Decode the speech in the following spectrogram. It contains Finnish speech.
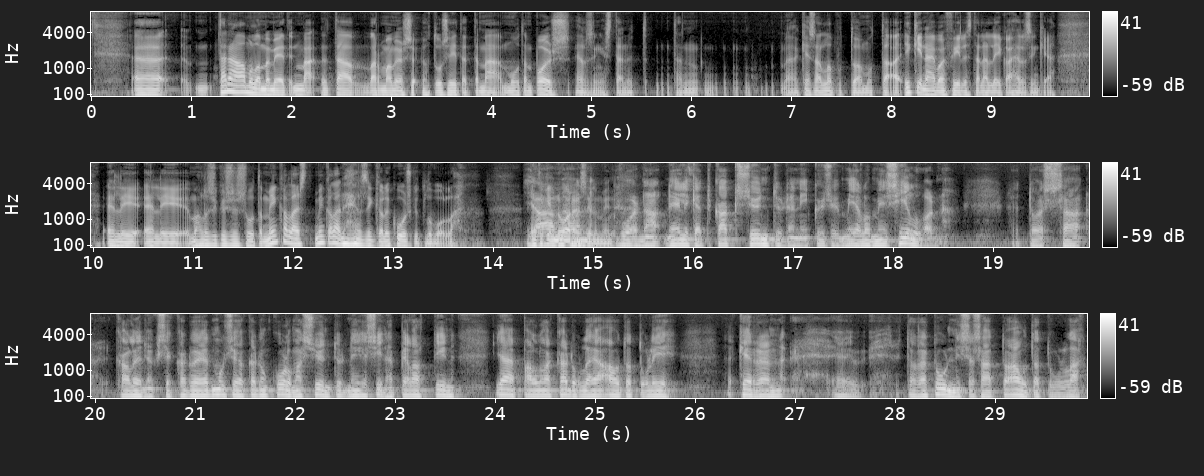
Tänä aamulla mä mietin, tämä varmaan myös johtuu siitä, että mä muutan pois Helsingistä nyt tämän kesän loputtua, mutta ikinä ei voi fiilistellä liikaa Helsinkiä. Eli, eli mä haluaisin kysyä sulta, minkälainen Helsinki oli 60-luvulla? Jotenkin nuoren silmin. Vuonna 1942 syntynyt, niin kysyin mieluummin silloin. Tuossa Kalennyksen kadun ja Museokadun kulmassa syntyi, niin siinä pelattiin jääpalloa kadulla ja auto tuli kerran eh, tuota, tunnissa saattoi auto tulla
